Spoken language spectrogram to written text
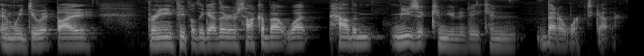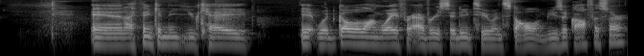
and we do it by bringing people together to talk about what how the music community can better work together. And I think in the UK, it would go a long way for every city to install a music officer,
